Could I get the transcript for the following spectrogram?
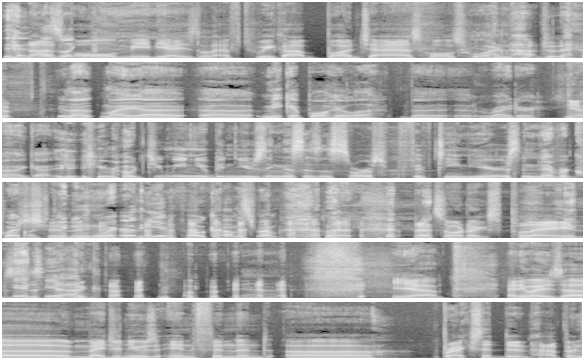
Yeah, not like- all media is left. We got a bunch of assholes who are not left. That my uh, uh, Mika Pohjola, the uh, writer, Yeah. uh, guy, he, he wrote, "Do you mean you've been using this as a source for 15 years and never questioning where the info comes from?" Like, that sort of explains Yeah. the current yeah. Yeah. Anyways, uh, major news in Finland. Uh, Brexit didn't happen.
